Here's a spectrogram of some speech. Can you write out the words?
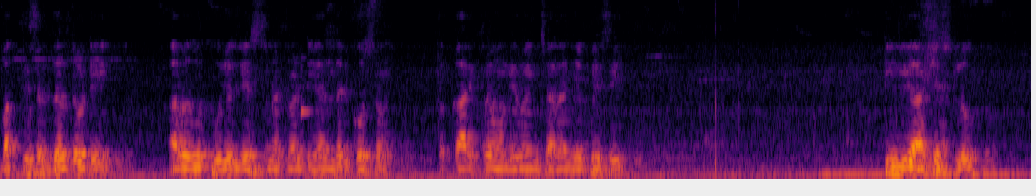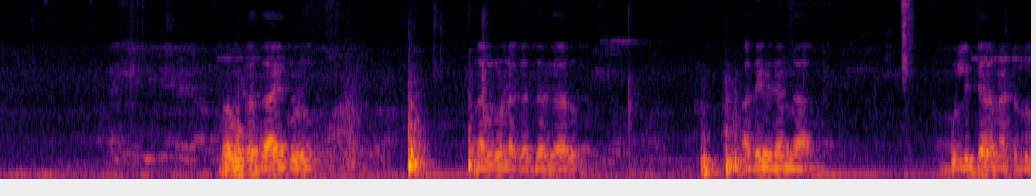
భక్తి శ్రద్ధలతోటి ఆ రోజు పూజలు చేస్తున్నటువంటి అందరి కోసం ఒక కార్యక్రమం నిర్వహించాలని చెప్పేసి టీవీ ఆర్టిస్టులు ప్రముఖ గాయకుడు నల్గొండ గద్దర్ గారు అదేవిధంగా బుల్లితెర నటులు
